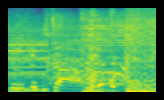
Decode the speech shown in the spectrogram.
to control.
